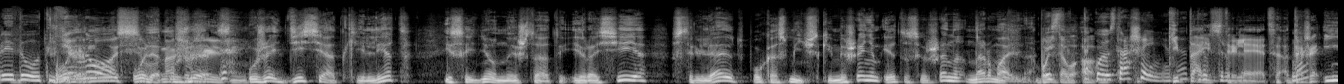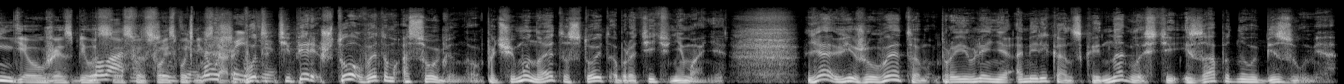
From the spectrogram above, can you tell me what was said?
придут. в- Енот. вернулась Оля, в нашу уже, жизнь. уже десятки лет и Соединенные Штаты, и Россия стреляют по космическим мишеням, и это совершенно нормально. Более есть того, а, такое устрашение, да, Китай друг друга? стреляет. Да? Даже Индия уже сбила Ну ладно, свой, уж свой Индия. спутник Ну старый. Вот теперь, что в этом особенного? Почему на это стоит обратить внимание? Я вижу в этом проявление американской наглости и западного безумия.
